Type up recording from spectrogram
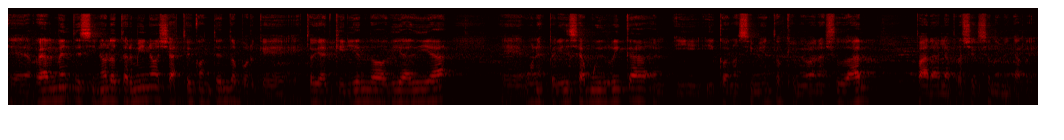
eh, realmente si no lo termino ya estoy contento porque estoy adquiriendo día a día eh, una experiencia muy rica y, y conocimientos que me van a ayudar para la proyección de mi carrera.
